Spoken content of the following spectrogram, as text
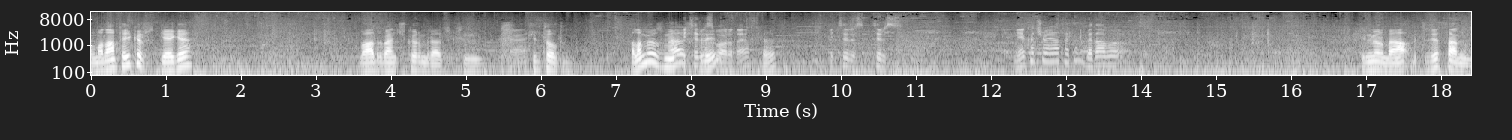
ama. Adam faker. GG. Bahadır ben çıkıyorum birazcık. Evet. Tilt oldum. Alamıyoruz mu ya? Bitiririz Spray'i? bu arada ya. Evet. Bitiririz, bitiririz. Niye kaçıyor ya takım? Bedava Bilmiyorum ben bitireceğiz sandım.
